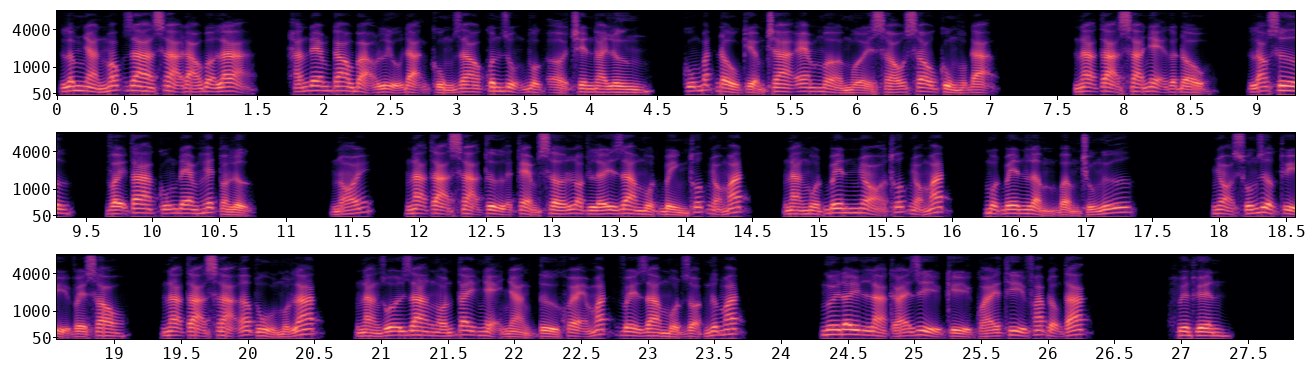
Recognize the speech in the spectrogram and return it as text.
Lâm Nhàn móc ra xạ đạo bợ lạ, hắn đem cao bạo lựu đạn cùng dao quân dụng buộc ở trên đai lưng, cũng bắt đầu kiểm tra M16 sau cùng hộp đạn. Nạ tạ xạ nhẹ gật đầu, lão sư, vậy ta cũng đem hết toàn lực. Nói, nạ tạ xạ từ tèm sơ lọt lấy ra một bình thuốc nhỏ mắt, nàng một bên nhỏ thuốc nhỏ mắt, một bên lẩm bẩm chú ngữ. Nhỏ xuống dược thủy về sau, nạ tạ xạ ấp ủ một lát, nàng dỗi ra ngón tay nhẹ nhàng từ khỏe mắt vê ra một giọt nước mắt. Ngươi đây là cái gì kỳ quái thi pháp động tác? Huyên thuyên.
